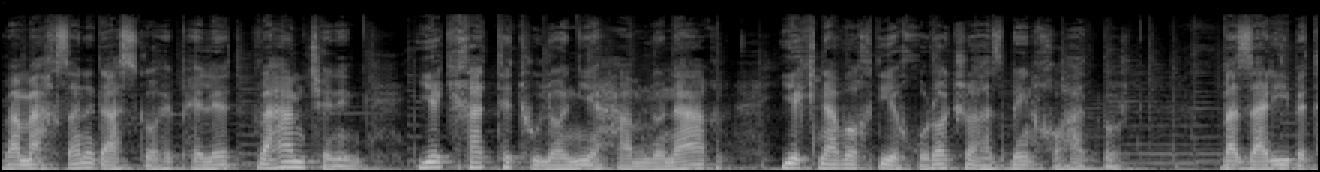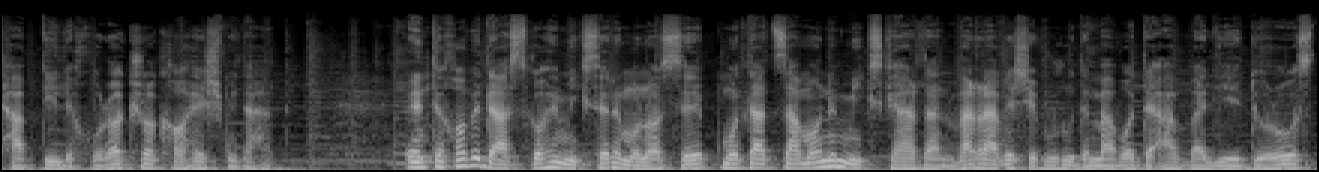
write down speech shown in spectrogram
و مخزن دستگاه پلت و همچنین یک خط طولانی حمل و نقل یک نواختی خوراک را از بین خواهد برد و ضریب تبدیل خوراک را کاهش می دهد. انتخاب دستگاه میکسر مناسب، مدت زمان میکس کردن و روش ورود مواد اولیه درست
